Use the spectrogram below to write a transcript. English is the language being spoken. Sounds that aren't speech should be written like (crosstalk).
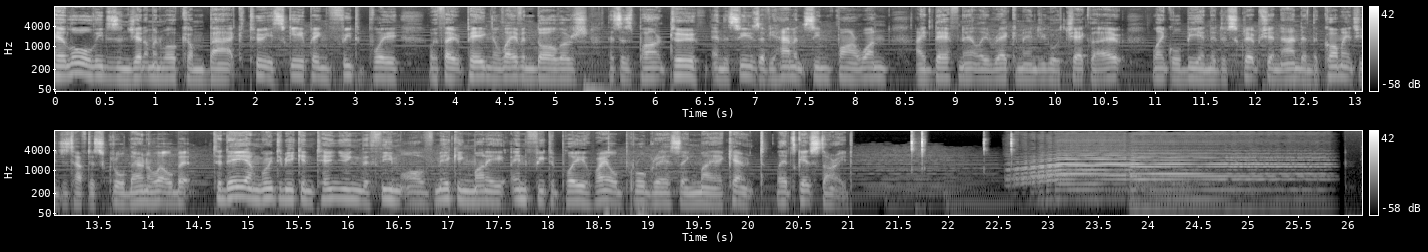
Hello ladies and gentlemen, welcome back to Escaping Free to Play Without Paying $11. This is part 2 in the series. If you haven't seen part 1, I definitely recommend you go check that out. Link will be in the description and in the comments, you just have to scroll down a little bit. Today I'm going to be continuing the theme of making money in free to play while progressing my account. Let's get started.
